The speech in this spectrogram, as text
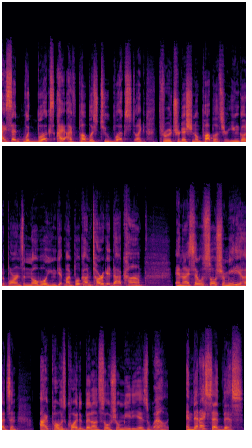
I said, with books, I, have published two books, like through a traditional publisher. You can go to Barnes and Noble, you can get my book on Target.com. And I said, well, social media, Hudson, I post quite a bit on social media as well. And then I said this,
